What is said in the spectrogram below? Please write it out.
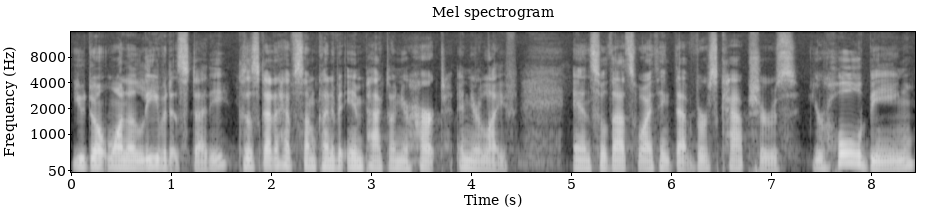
you don't want to leave it at study because it's got to have some kind of an impact on your heart and your life. And so that's why I think that verse captures your whole being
